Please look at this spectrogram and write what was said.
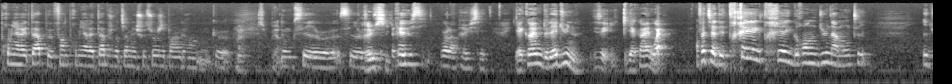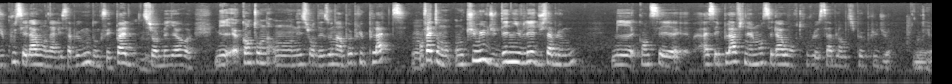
première étape, fin de première étape, je retire mes chaussures, j'ai pas un grain. Donc euh, Ouais, super. donc c'est euh, c'est, euh, Réussi. Réussi, voilà. Réussi. Il y a quand même de la dune. Il y a quand même. Ouais. En fait, il y a des très très grandes dunes à monter. Et du coup, c'est là où on a les sables mous, donc c'est pas sur le meilleur. euh, Mais euh, quand on, on est sur des zones un peu plus plates, Mm. en fait, on, on cumule du dénivelé et du sable mou. Mais quand c'est assez plat, finalement, c'est là où on retrouve le sable un petit peu plus dur. Mais, euh,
